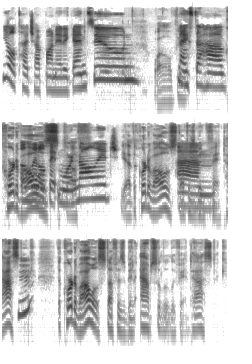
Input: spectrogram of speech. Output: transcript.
you'll touch up on it again soon. Well, nice to have Court of a Owls little bit more stuff, knowledge. Yeah, the Court of Owls stuff um, has been um, fantastic. Hmm? The Court of Owls stuff has been absolutely fantastic.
